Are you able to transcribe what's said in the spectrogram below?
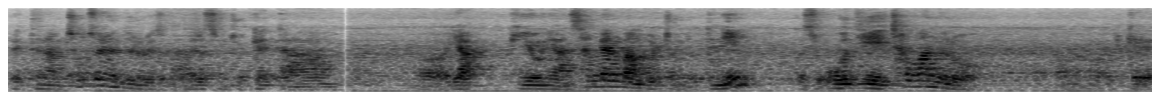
베트남 청소년들을 위해서 만들었으면 좋겠다. 어, 약 비용이 한 300만 불 정도 드니 그것을 ODA 차원으로 어, 이렇게 에,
